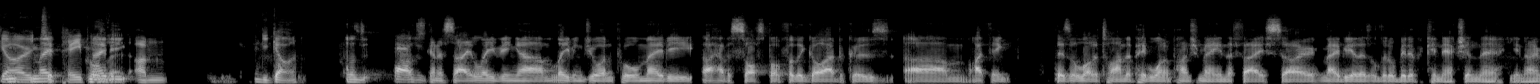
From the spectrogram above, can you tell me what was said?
go maybe, to people maybe, that I'm. You going? I was, I was just going to say, leaving um, leaving Jordan Poole. Maybe I have a soft spot for the guy because um, I think there's a lot of time that people want to punch me in the face. So maybe there's a little bit of a connection there, you know.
